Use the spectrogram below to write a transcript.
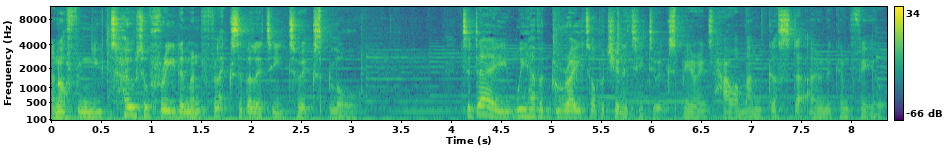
and offering you total freedom and flexibility to explore. Today, we have a great opportunity to experience how a Mangusta owner can feel.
